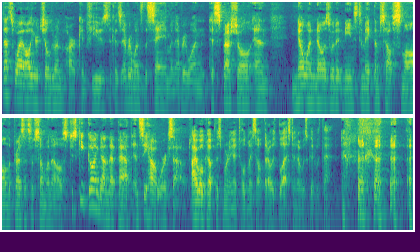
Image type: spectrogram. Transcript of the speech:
that's why all your children are confused because everyone's the same and everyone is special and no one knows what it means to make themselves small in the presence of someone else. Just keep going down that path and see how it works out. I woke up this morning, I told myself that I was blessed and I was good with that.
